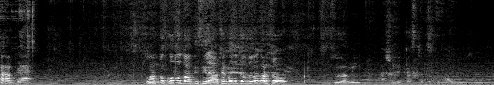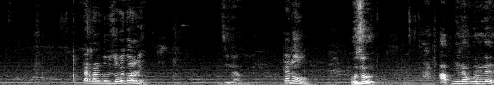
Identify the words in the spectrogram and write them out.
খারাপ কে? তোমার তো কবুতর দিছিলাম সে কবুতর জমে করছ? হুজুর আমি আসলে কাজটা করতে পারিনি। তার মানে তুমি জমে করনি? জি না। কেন? হুজুর আপনি না বললেন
